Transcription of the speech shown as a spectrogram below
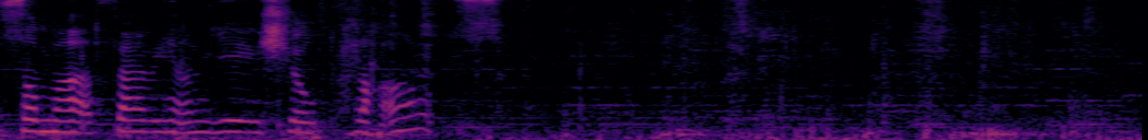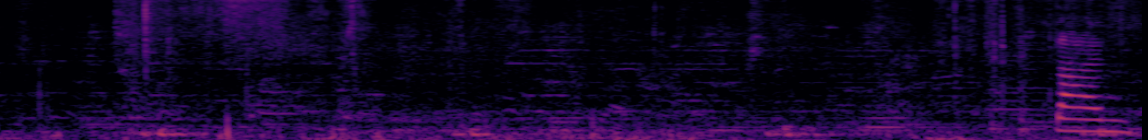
Some are very unusual plants. Then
